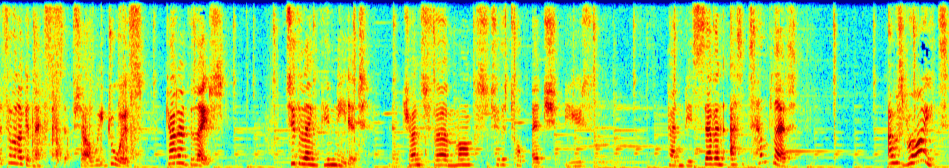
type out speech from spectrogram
Let's have a look at next step, shall we? Drawers. Cut out the lace to the length you need it and transfer marks to the top edge. Use pattern piece 7 as a template. I was right.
